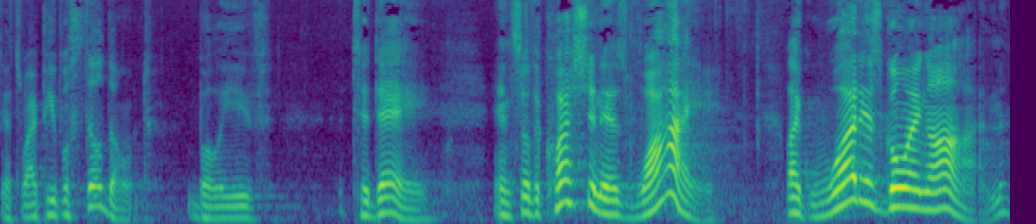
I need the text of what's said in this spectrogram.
That's why people still don't believe today. And so the question is, why? Like, what is going on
